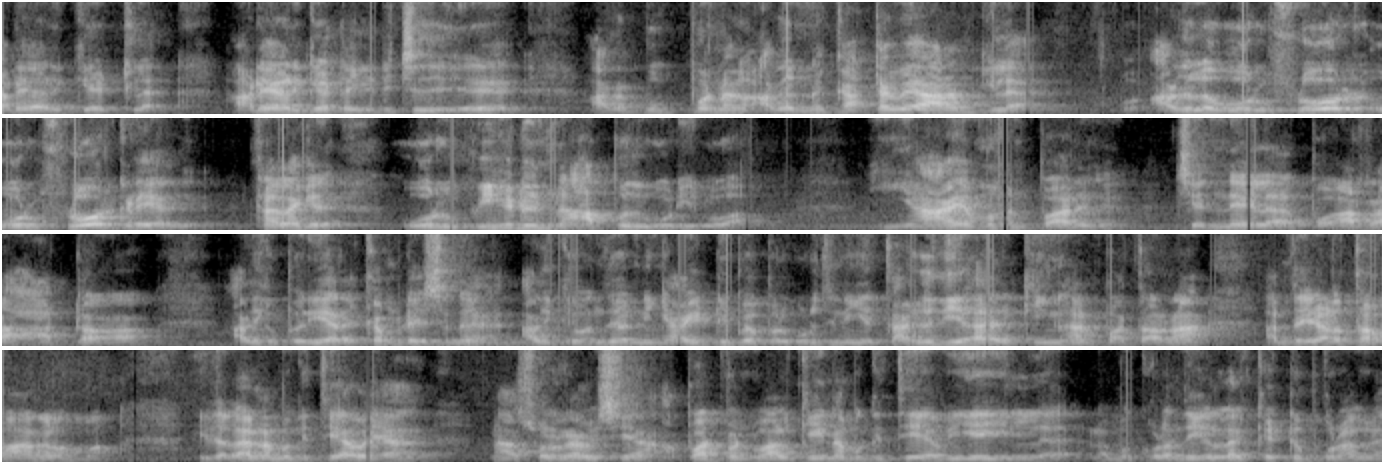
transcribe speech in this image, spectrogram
அடையாறு கேட்டில் அடையாறு கேட்டை இடிச்சு அதை புக் பண்ண அதை இன்னும் கட்டவே ஆரம்பிக்கல. அதில் ஒரு ஃப்ளோர் ஒரு ஃப்ளோர் கிடையாது. நல்லா கிடையாது ஒரு வீடு நாற்பது கோடி ரூபா. நியாயமானு பாருங்கள் சென்னையில் பாடுற ஆட்டம் அதுக்கு பெரிய ரெக்கமெண்டேஷனு அதுக்கு வந்து நீங்கள் ஐடி பேப்பர் கொடுத்து நீங்கள் தகுதியாக இருக்கீங்களான்னு பார்த்தோன்னா அந்த இடத்த வாங்கலாமா? இதெல்லாம் நமக்கு தேவையா? நான் சொல்கிற விஷயம் அப்பார்ட்மெண்ட் வாழ்க்கை நமக்கு தேவையே இல்லை. நம்ம குழந்தைகள்லாம் கெட்டு போனாங்க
